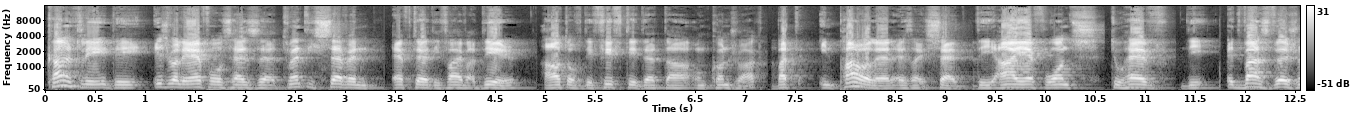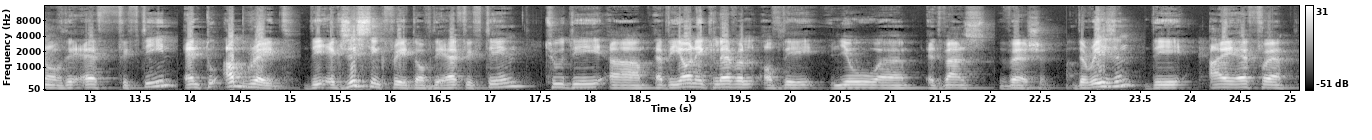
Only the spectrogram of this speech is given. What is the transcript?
Currently, the Israeli Air Force has uh, 27 F-35 Adir out of the 50 that are on contract. But in parallel, as I said, the IAF wants to have the advanced version of the F 15 and to upgrade the existing fleet of the F 15 to the uh, avionic level of the new uh, advanced version. The reason the IAF uh,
